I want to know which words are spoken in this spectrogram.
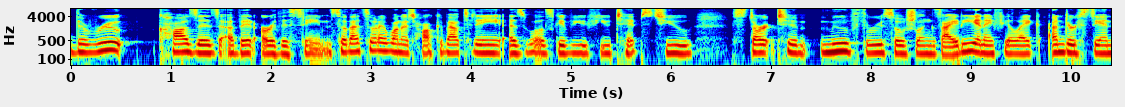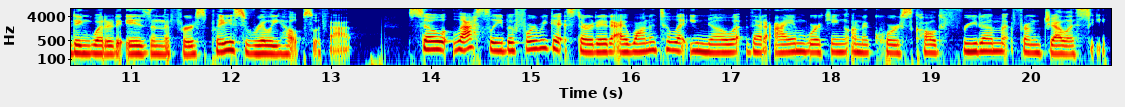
the root causes of it are the same. So that's what I want to talk about today, as well as give you a few tips to start to move through social anxiety. And I feel like understanding what it is in the first place really helps with that. So, lastly, before we get started, I wanted to let you know that I am working on a course called Freedom from Jealousy.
